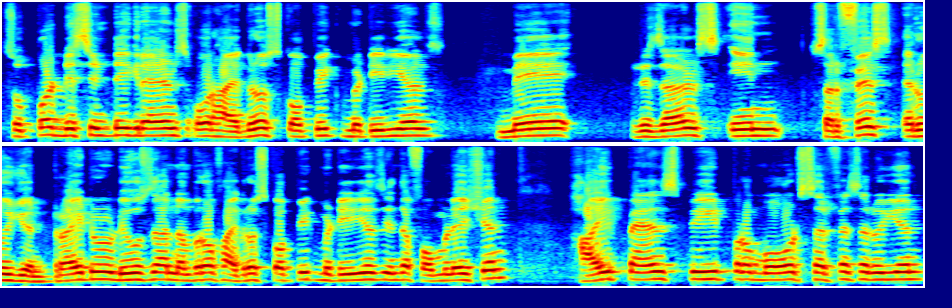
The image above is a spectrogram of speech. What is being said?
super disintegrants or hygroscopic materials may results in surface erosion. Try to reduce the number of hygroscopic materials in the formulation High pan speed promotes surface erosion.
